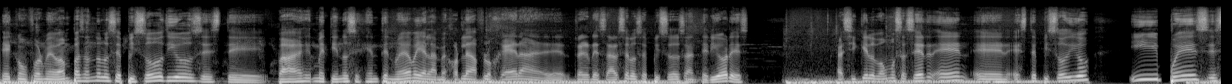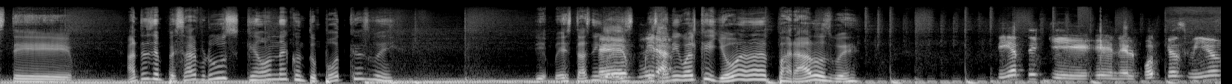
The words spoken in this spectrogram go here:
eh, conforme van pasando los episodios, este, va metiéndose gente nueva y a lo mejor le da flojera eh, regresarse a los episodios anteriores. Así que lo vamos a hacer en, este episodio. Y pues, este, antes de empezar, Bruce, ¿qué onda con tu podcast, güey? Estás eh, están igual que yo, ah, parados, güey. Fíjate que en el podcast mío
